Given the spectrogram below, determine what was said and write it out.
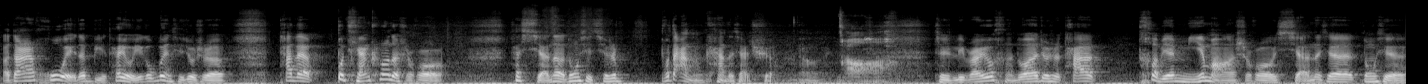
啊，当然，胡伟的笔他有一个问题，就是他在不填坑的时候，他写那个东西其实不大能看得下去。哦，这里边有很多就是他特别迷茫的时候写的那些东西，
